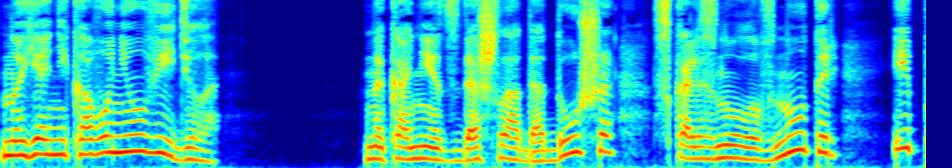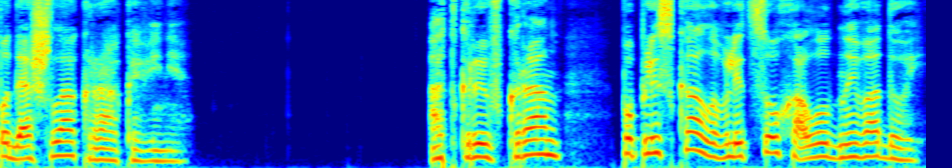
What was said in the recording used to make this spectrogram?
но я никого не увидела. Наконец дошла до душа, скользнула внутрь и подошла к раковине. Открыв кран, поплескала в лицо холодной водой.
